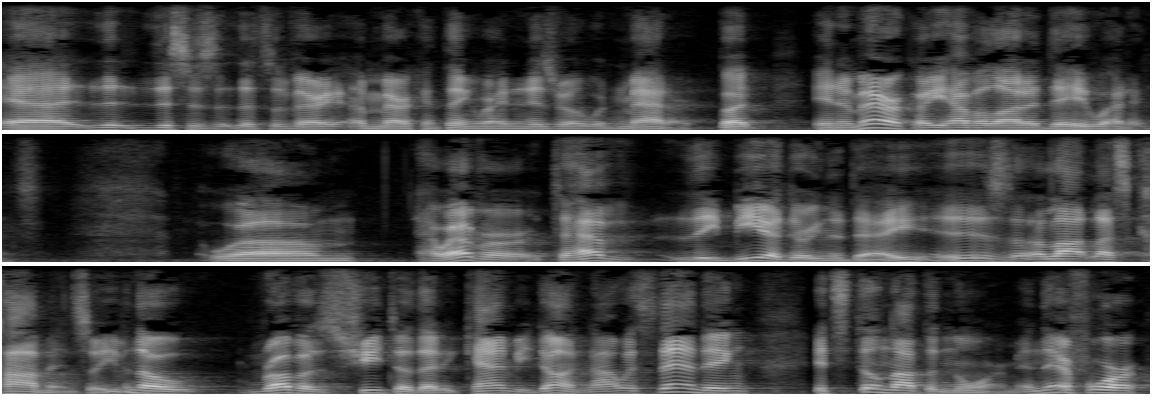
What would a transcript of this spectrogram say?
uh, this is that's a very American thing, right? In Israel, it wouldn't matter, but in America, you have a lot of day weddings. Um, However, to have the bia during the day is a lot less common. So even though Rava's shita that it can be done, notwithstanding, it's still not the norm. And therefore,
